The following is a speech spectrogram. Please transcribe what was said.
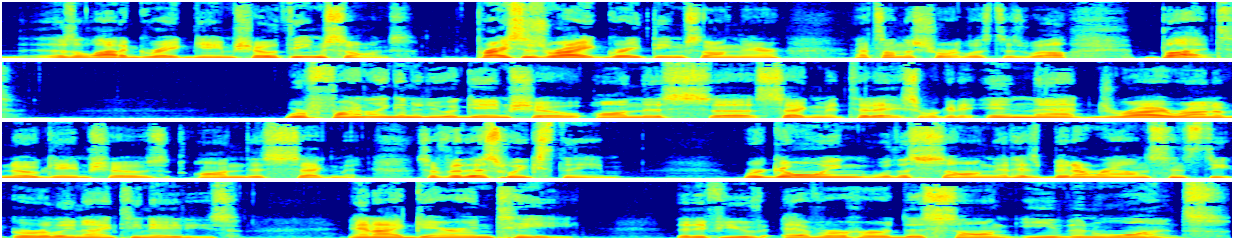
there's a lot of great game show theme songs. Price is Right, great theme song there. That's on the short list as well. But we're finally going to do a game show on this uh, segment today. So we're going to end that dry run of no game shows on this segment. So for this week's theme, we're going with a song that has been around since the early 1980s. And I guarantee that if you've ever heard this song even once,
